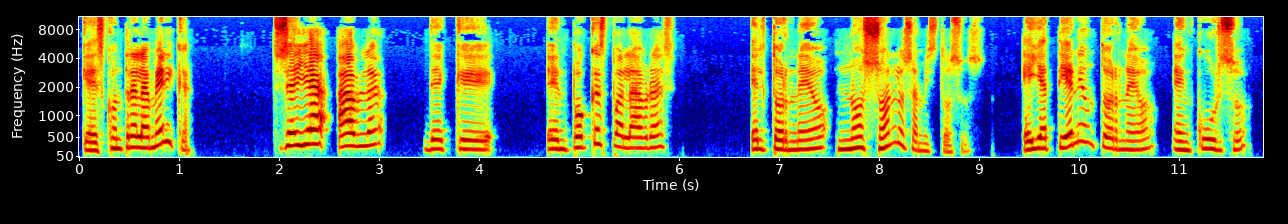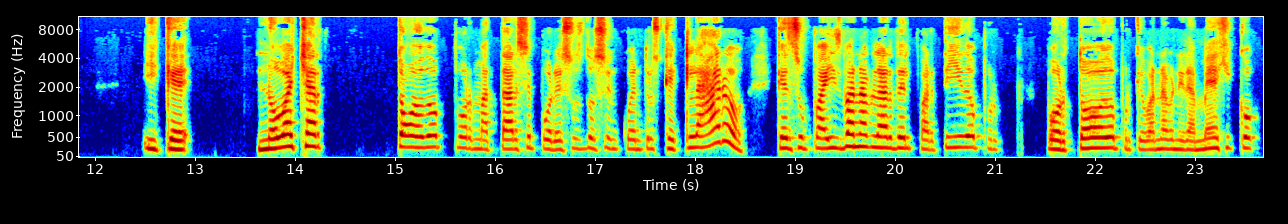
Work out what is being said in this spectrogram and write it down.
que es contra el América. Entonces ella habla de que, en pocas palabras, el torneo no son los amistosos. Ella tiene un torneo en curso y que no va a echar todo por matarse por esos dos encuentros, que claro, que en su país van a hablar del partido por, por todo, porque van a venir a México,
